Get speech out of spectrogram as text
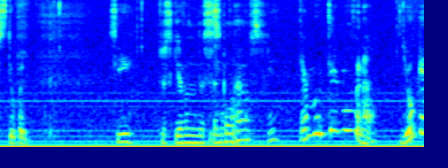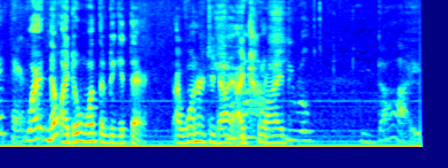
stupid. See, Just give them the simple house. Yeah, they're mo- they're moving out. You'll get there. Why? No, I don't want them to get there. I want her to die. I tried. She will die.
